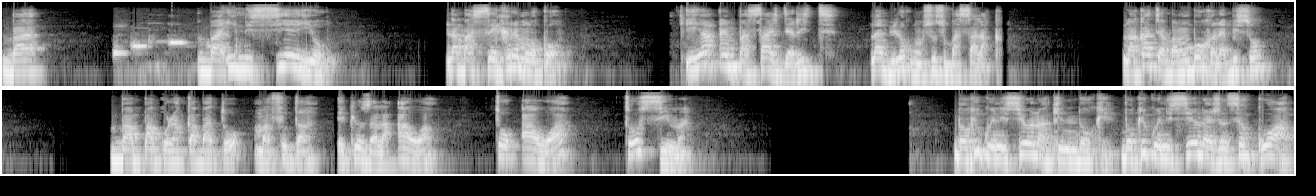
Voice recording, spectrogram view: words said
ba bainitie yo na basekret moko. Il y a un passage de rite na biloko mosusu basalaka. Na kati ya bamboka na biso bapakolaka bato mafuta eki ozala awa to awa to nsima. Yo na kindoki bokoki koinitie na je ne sais quoi.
